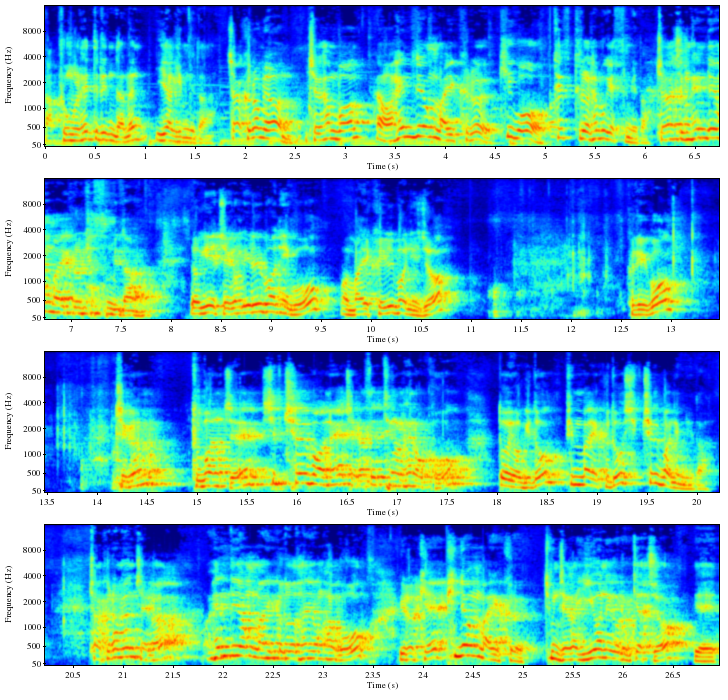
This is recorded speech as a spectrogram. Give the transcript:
납품을 해드린다는 이야기입니다. 자 그러면 제가 한번 어, 핸드용 마이크를 키고 테스트를 해보겠습니다. 제가 지금 핸드용 마이크를 켰습니다. 여기 지금 1번이고 어, 마이크 1번이죠. 그리고 지금 두 번째 17번에 제가 세팅을 해놓고 또 여기도 핀 마이크도 17번입니다. 자 그러면 제가 핸드형 마이크도 사용하고 이렇게 핀형 마이크 지금 제가 이연액으로 꼈죠. 예,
